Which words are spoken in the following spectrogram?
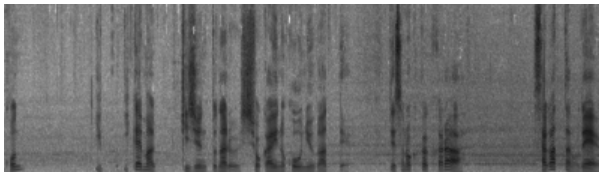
こん1回まあ基準となる初回の購入があってでその価格から下がったので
